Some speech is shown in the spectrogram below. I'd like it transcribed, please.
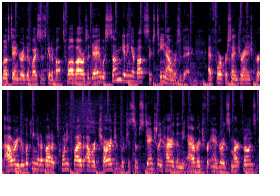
Most Android devices get about 12 hours a day, with some getting about 16 hours a day. At 4% drainage per hour, you're looking at about a 25 hour charge, which is substantially higher than the average for Android smartphones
